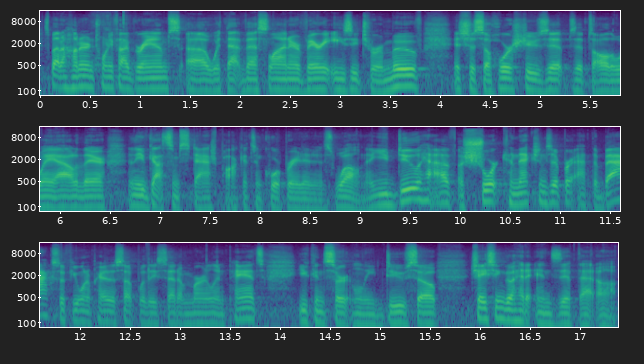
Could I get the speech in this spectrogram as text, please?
it's about 125 grams uh, with that vest liner, very easy to remove. It's just a horseshoe zip, zips all the way out of there, and you've got some stash pockets incorporated as well. Now you do have a short connection zipper at the back, so if you want to pair this up with a set of Merlin pants, you can certainly do so. Chase, you can go ahead and zip that up.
